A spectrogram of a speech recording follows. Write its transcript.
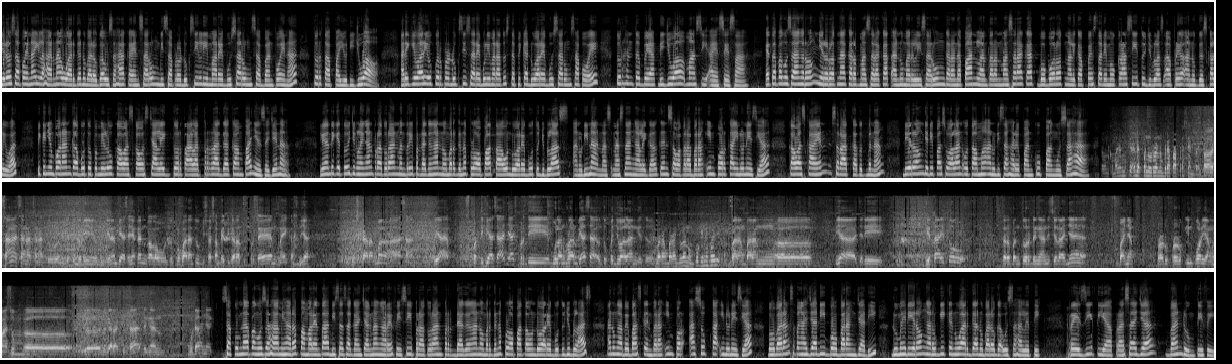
Jero sapoena ilaharna warga nu baroga usaha kain sarung bisa produksi 5000 sarung saban poena tur tapayu dijual. Hari kiwari ukur produksi 1500 tapi ke 2000 sarung sapoe, tur hente beak dijual masih aya sesa. Eta pengusaha ngerong nyirorotna karep masyarakat anu marili sarung karandapan lantaran masyarakat boborot nalika pesta demokrasi 17 April anu geus kaliwat, pikeun nyumponan kabutuh pemilu kawas-kawas caleg tur alat peraga kampanye sejena. Liantik itu jenglengan peraturan Menteri Perdagangan nomor genep 24 tahun 2017 anu dina nas-nasna ngalegalkan sawatara barang impor ke Indonesia kawas kain serat katut benang dirong jadi pasualan utama anu disangharepan ku pangusaha tahun kemarin mungkin ada penurunan berapa persen Pak? Oh, sangat sangat sangat turun gitu. Jadi mungkinan biasanya kan kalau untuk lebaran tuh bisa sampai 300 persen naikkan ya. Untuk sekarang mah ah, ya seperti biasa aja, seperti bulan-bulan biasa untuk penjualan gitu. Barang-barang juga numpuk ini Pak? Barang-barang uh, ya jadi kita itu terbentur dengan istilahnya banyak produk-produk impor yang masuk hmm. uh, ke negara kita dengan mudahnya. Sakumna pengusaha miharap pemerintah bisa sagancangna ngarevisi peraturan perdagangan nomor genep 24 tahun 2017 anu ngabebaskan barang impor asup ke Indonesia boh barang setengah jadi boh barang jadi dumeh dirong ngarugikan warga nu baroga usaha letik. Rezi Tia Prasaja, Bandung TV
